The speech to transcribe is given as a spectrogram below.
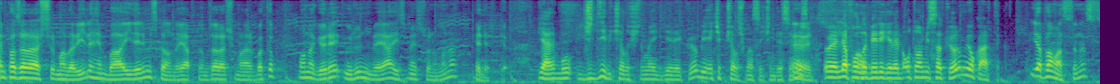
hem pazar araştırmalarıyla hem bayilerimiz kanalında yaptığımız araştırmalara bakıp ona göre ürün veya hizmet sunumunu hedefliyoruz. Yani bu ciddi bir çalıştırmaya gerekiyor. Bir ekip çalışması içindesiniz. Evet. Öyle laf ola beri gele otomobil satıyorum yok artık. yapamazsınız.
